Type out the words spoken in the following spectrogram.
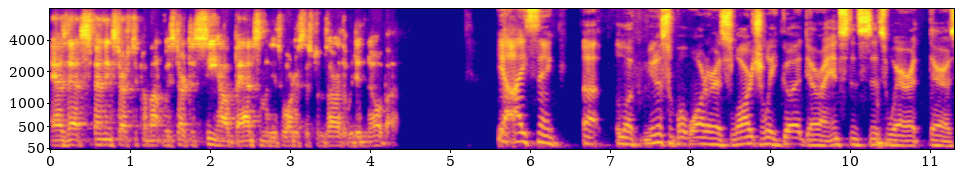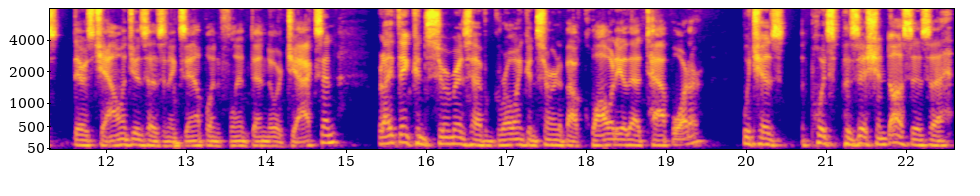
as that spending starts to come out, and we start to see how bad some of these water systems are that we didn't know about. Yeah, I think. Uh, look, municipal water is largely good. There are instances where there's there's challenges, as an example in Flint and or Jackson. But I think consumers have a growing concern about quality of that tap water, which has puts positioned us as a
